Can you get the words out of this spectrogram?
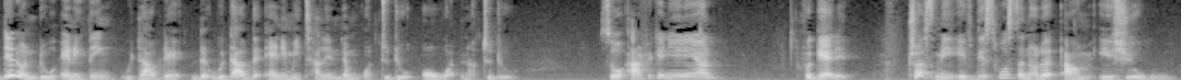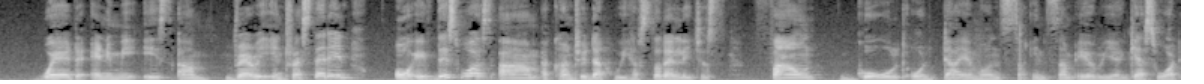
They don't do anything without the, the without the enemy telling them what to do or what not to do. So African Union, forget it. Trust me, if this was another um, issue where the enemy is um, very interested in, or if this was um, a country that we have suddenly just found gold or diamonds in some area, guess what?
